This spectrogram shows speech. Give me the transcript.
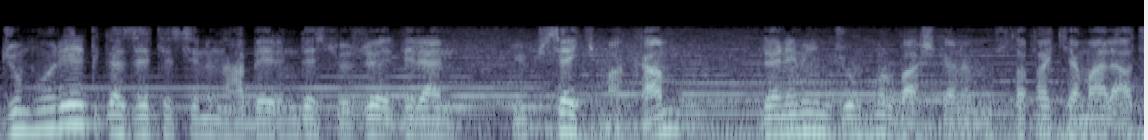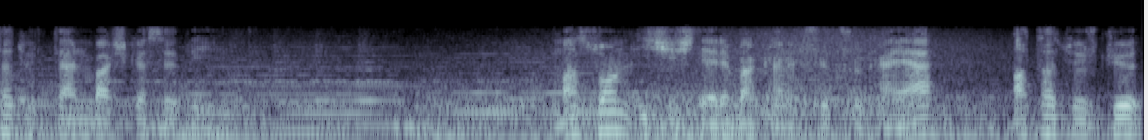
Cumhuriyet Gazetesi'nin haberinde sözü edilen yüksek makam, dönemin Cumhurbaşkanı Mustafa Kemal Atatürk'ten başkası değildi. Mason İçişleri Bakanı Şükrü Kaya, Atatürk'ü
